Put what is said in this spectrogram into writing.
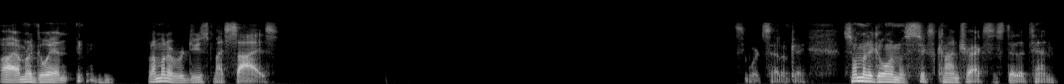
All right, I'm gonna go in, I'm gonna reduce my size. see where it's at. Okay. So I'm gonna go in with six contracts instead of 10.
